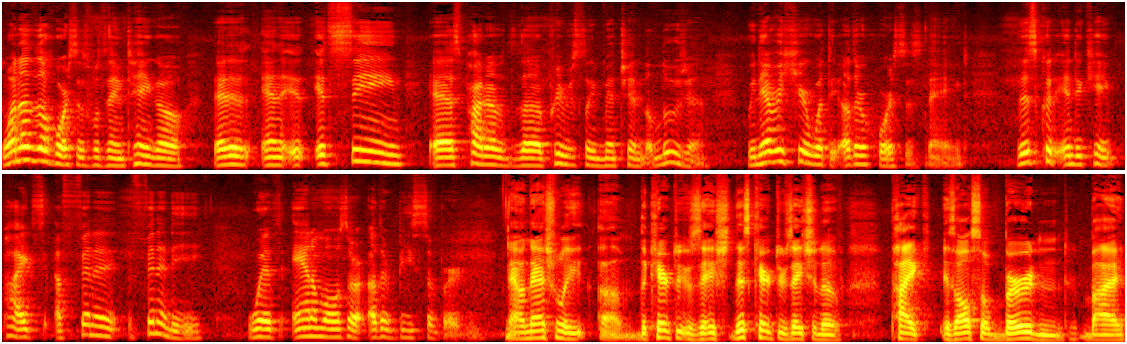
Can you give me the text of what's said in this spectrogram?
One of the horses was named Tango, that is, and it, it's seen as part of the previously mentioned illusion. We never hear what the other horse is named. This could indicate Pike's affinity with animals or other beasts of burden. Now, naturally, um, the characterization, this characterization of Pike is also burdened by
